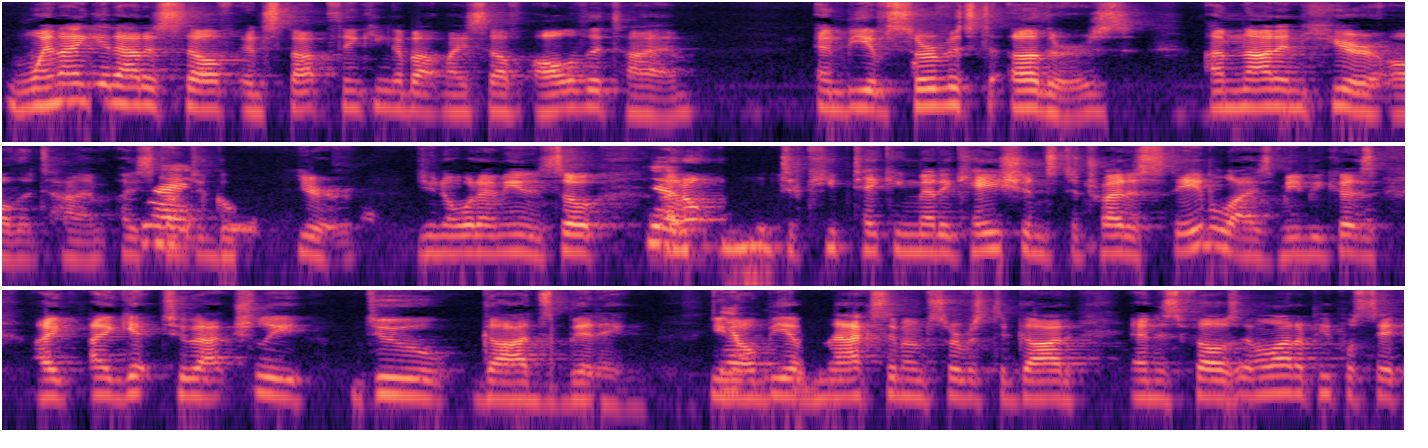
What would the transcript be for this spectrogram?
when I get out of self and stop thinking about myself all of the time and be of service to others, I'm not in here all the time. I start right. to go here you know what I mean? And so Yeah. I don't need to keep taking medications to try to stabilize me because I, I get to actually do God's bidding. You Yep. know, be of maximum service to God and His fellows. And a lot of people say,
